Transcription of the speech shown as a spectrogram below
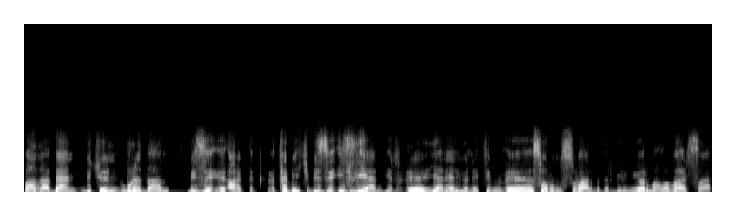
Valla ben bütün buradan bizi e, artık tabii ki bizi izleyen bir e, yerel yönetim e, sorumlusu var mıdır bilmiyorum ama varsa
